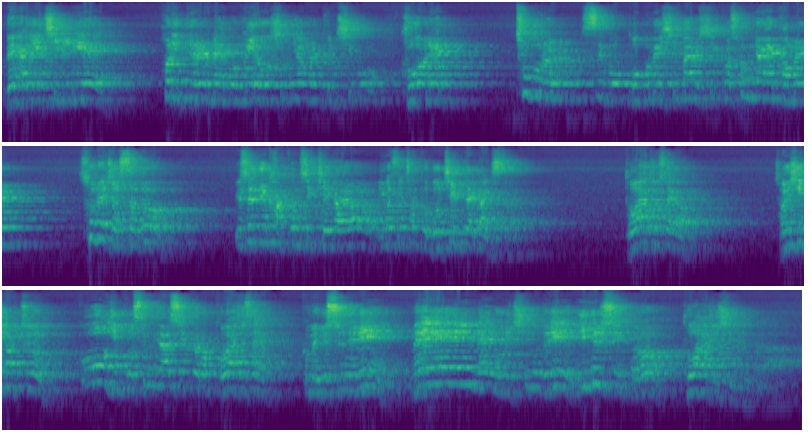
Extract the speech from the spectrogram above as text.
내가 이 진리에 허리띠를 메고 의하고 심령을 붙이고 구원의 투구를 쓰고 복음의 신발을 신고 성령의 검을 손에 졌어도 예수님 가끔씩 제가요 이것을 자꾸 놓칠 때가 있어요. 도와주세요. 전신갑주 꼭 입고 승리할 수 있도록 도와주세요. 그러면 예수님이 매일매일 우리 친구들이 이길 수 있도록 도와주시는 거야.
